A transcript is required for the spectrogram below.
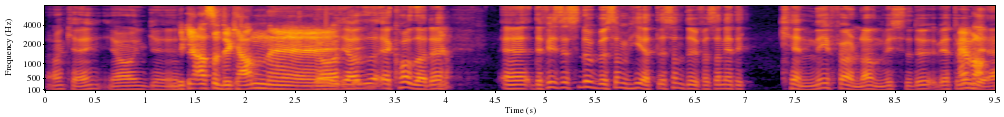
Okej, jag... eh, Du kan, alltså du kan... Eh, Ja, jag, jag kollade. Eh, det finns en snubbe som heter som du, fast han heter Kenny i förnamn. Visste du? Vet du vem det är?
